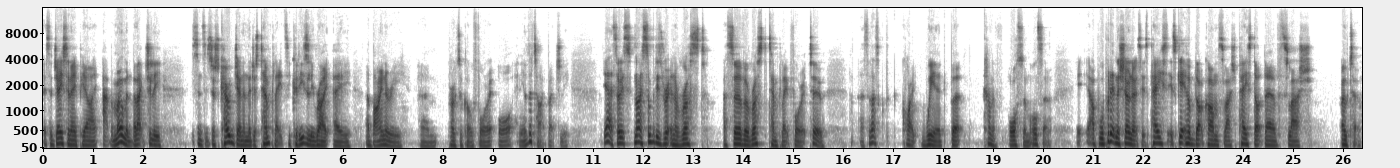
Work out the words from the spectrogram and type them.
It's a JSON API at the moment, but actually, since it's just code gen and they're just templates, you could easily write a a binary um, protocol for it or any other type. Actually, yeah. So it's nice. Somebody's written a Rust, a server Rust template for it too. Uh, so that's quite weird, but kind of awesome also. It, uh, we'll put it in the show notes. It's Pace. It's github.com slash pacedev slash oto.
